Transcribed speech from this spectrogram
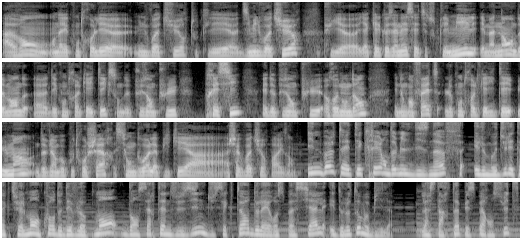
avant, on allait contrôler euh, une voiture toutes les 10 euh, 000 voitures, puis il y a quelques années, ça a été toutes les 1000, et maintenant, on demande des contrôles qualité qui sont de plus en plus précis et de plus en plus redondant. Et donc en fait, le contrôle qualité humain devient beaucoup trop cher si on doit l'appliquer à, chaque voiture par exemple. InBolt a été créé en 2019 et le module est actuellement en cours de développement dans certaines usines du secteur de l'aérospatial et de l'automobile. La start-up espère ensuite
